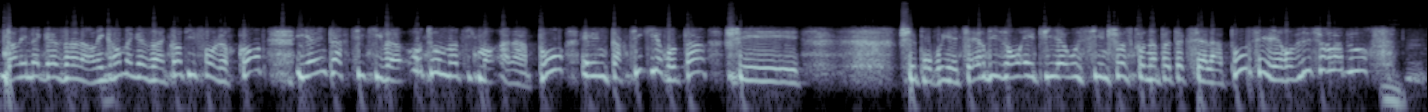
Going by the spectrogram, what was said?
dans les magasins, dans les grands magasins. Quand ils font leur compte, il y a une partie qui va automatiquement à l'impôt et une partie qui repart chez chez propriétaire, disons. Et puis il y a aussi une chose qu'on n'a pas taxé à l'impôt, c'est les revenus sur la bourse.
